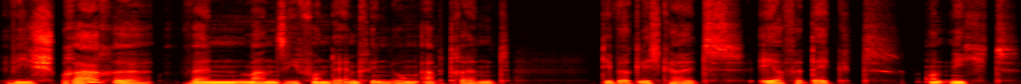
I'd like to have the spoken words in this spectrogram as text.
wie Sprache, wenn man sie von der Empfindung abtrennt, die Wirklichkeit eher verdeckt und nicht,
